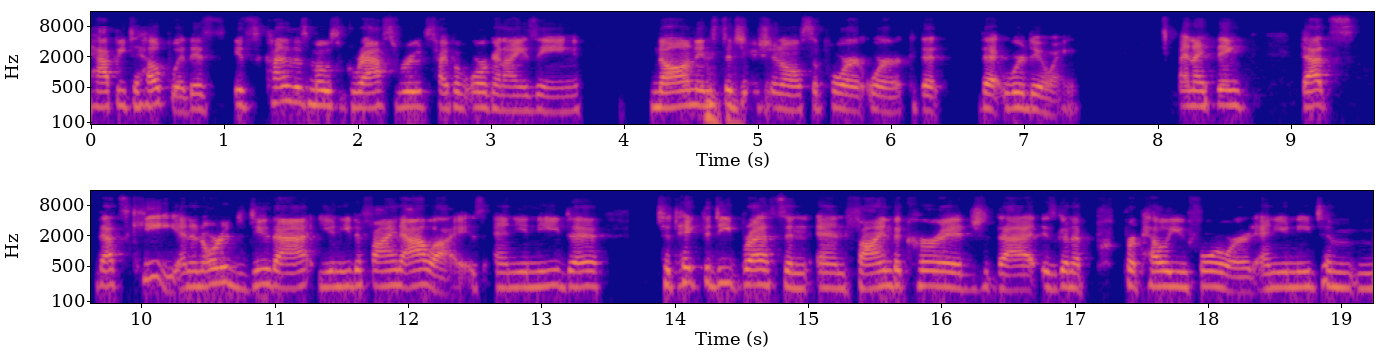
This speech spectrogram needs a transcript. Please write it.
happy to help with is it's kind of this most grassroots type of organizing non-institutional mm-hmm. support work that that we're doing. And i think that's that's key. And in order to do that you need to find allies and you need to to take the deep breaths and, and find the courage that is going to p- propel you forward. And you need to m-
